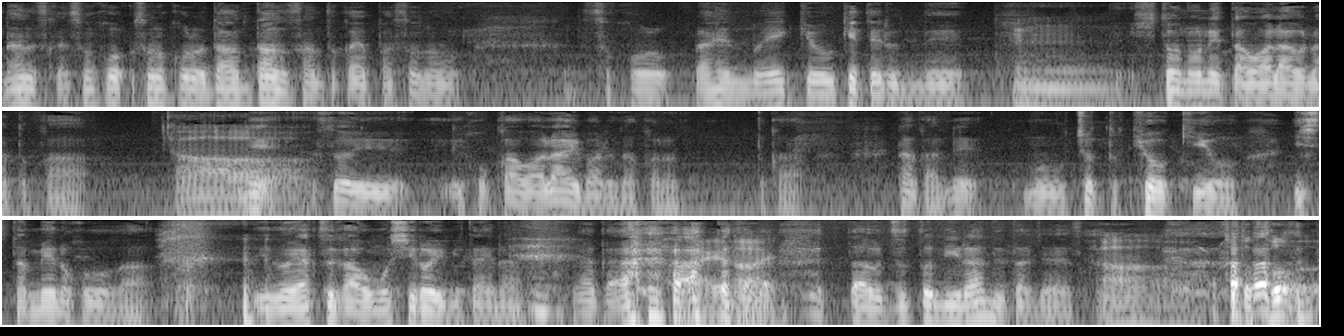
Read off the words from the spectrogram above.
なんですかね。そのこその頃ダウンタウンさんとかやっぱそのそこら辺の影響を受けてるんで人のネタ笑うなとかねそういう他はライバルだからとかなんかねもうちょっと狂気を逸した目の方が のやつが面白いみたいななんかあったから、はい多分ずっと睨んでたんじゃないですか。ちょっとと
